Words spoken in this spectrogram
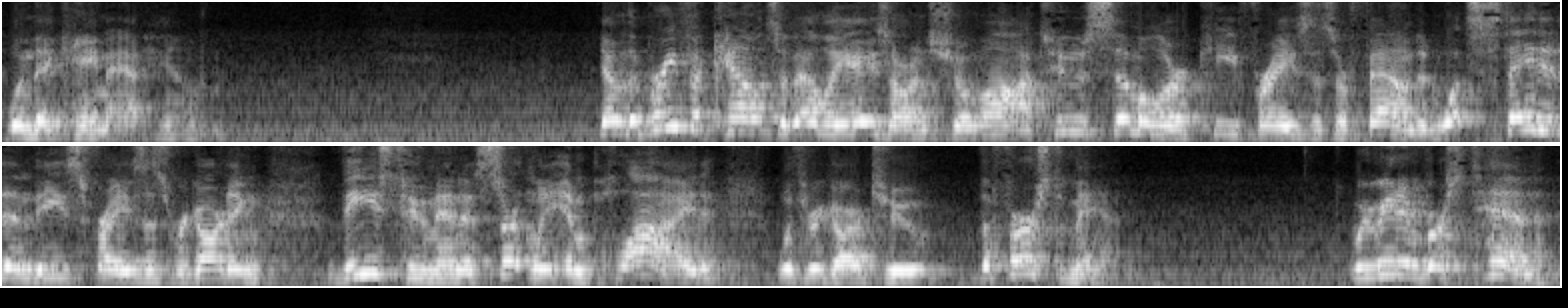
when they came at him. Now, in the brief accounts of Eleazar and Shammah, two similar key phrases are found. And what's stated in these phrases regarding these two men is certainly implied with regard to the first man. We read in verse 10,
